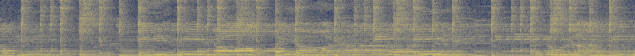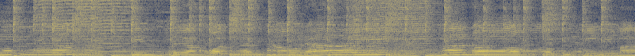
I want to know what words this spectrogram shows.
ตุกีปีลีดอกไปโยนายดูหนังถูกเร่อสิ้นเปลืองหมดเงินเท่าใดถ้านองจะทิ้มีใหม่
